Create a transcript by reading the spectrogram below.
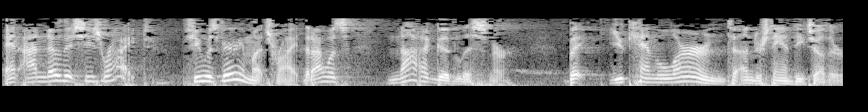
And I know that she's right. She was very much right, that I was not a good listener. But you can learn to understand each other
